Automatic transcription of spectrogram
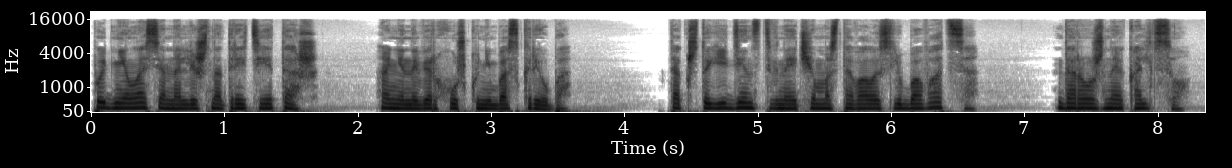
поднялась она лишь на третий этаж, а не на верхушку небоскреба. Так что единственное, чем оставалось любоваться — дорожное кольцо —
